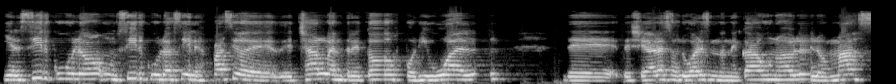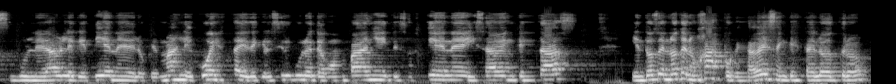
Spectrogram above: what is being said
Y el círculo, un círculo así, el espacio de, charla entre todos por igual, de, llegar a esos lugares en donde cada uno habla de lo más vulnerable que tiene, de lo que más le cuesta y de que el círculo te acompaña y te sostiene y saben que estás. Y entonces no te enojas porque sabes en qué está el otro.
